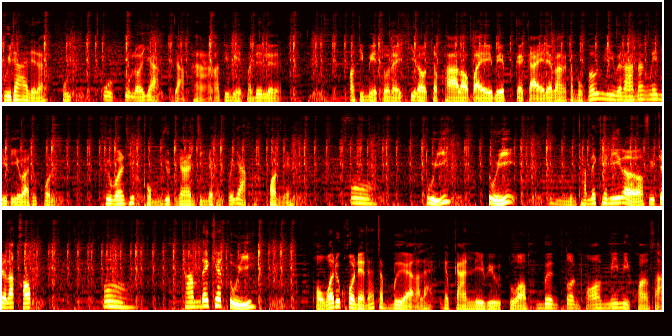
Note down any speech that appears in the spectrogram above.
คุยได้เลยนะอุ๊ยพูดพูดแล้วอยากอยากหาอัลติเมทมาเล่นเลยเนี่ยอัลติเมทตัวไหนที่เราจะพาเราไปเว็บไกลๆได้บ้าง แต่ผมก็ไม่มีเวลานั่งเล่นอยู่ดีว่ะทุกคน คือวันอาที่ผมหยุดงานจริงแต่ผมก็อยากพักผ่อนไง โอ้ ตุ๋ย ตุ๋ย มึงทำได้แค่นี้เหรอฟิวเจอร์ลักคอปโอ้ทำได้แค่ตุ๋ย ผมว่าทุกคนเนี่ยน่าจะเบื่อกันแล้วกับการรีวิวตัวเบื้องต้น เพราะไม่มีความสา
